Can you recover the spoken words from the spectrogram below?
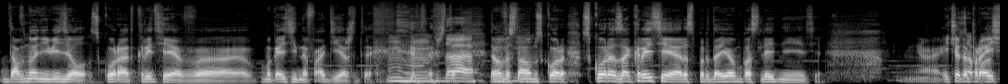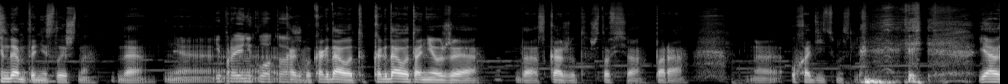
давно не видел скоро открытие в э, магазинов одежды. Мгм, Что- Да. В основном скоро, скоро закрытие, распродаем последние эти. И что-то про. H&M-то не слышно, да. Э, И про Uniqlo Как тоже. бы, когда вот, когда вот они уже, да, скажут, что все, пора э, уходить, в смысле. я,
